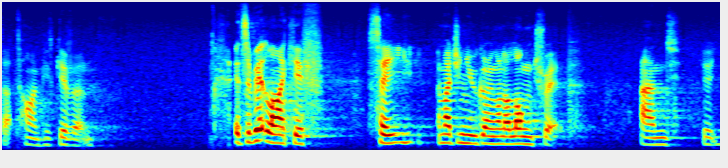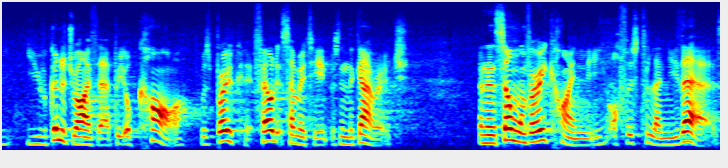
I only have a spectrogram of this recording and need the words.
that time He's given. It's a bit like if, say, imagine you were going on a long trip and you were going to drive there, but your car was broken. It failed its MOT and it was in the garage. And then someone very kindly offers to lend you theirs.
